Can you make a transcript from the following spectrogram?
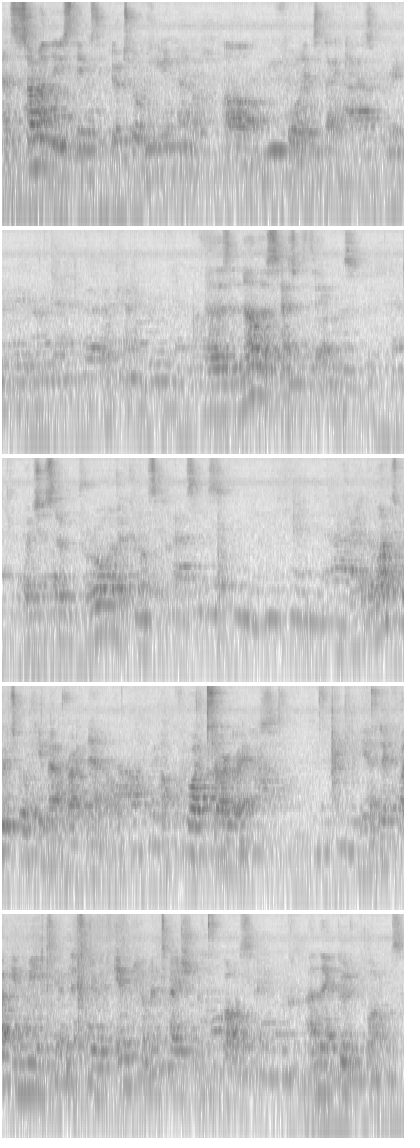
And some of these things that you're talking about are, fall into that category. Okay. Now there's another set of things which are sort of broader consequences. Okay. The ones we're talking about right now are quite direct. Yeah, they're quite immediate. They're to do with implementation of the policy, and they're good points.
